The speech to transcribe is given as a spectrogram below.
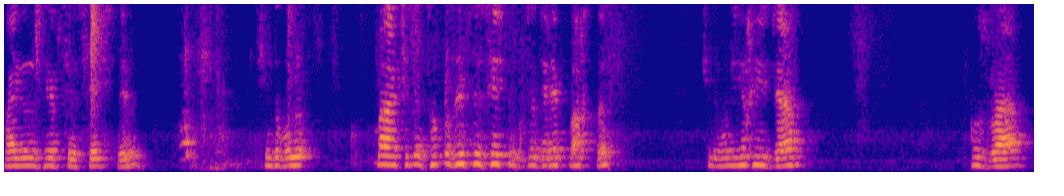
Maydanozun hepsini seçtim. Şimdi bunu bahçede toprak hepsini seçtim. Güzelce hep baktım. Şimdi bunu yıkayacağım. Buzluğa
